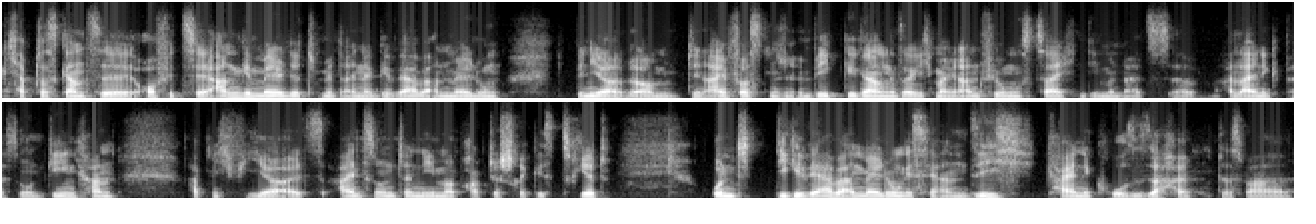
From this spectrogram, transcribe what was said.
Ich habe das Ganze offiziell angemeldet mit einer Gewerbeanmeldung bin ja ähm, den einfachsten Weg gegangen, sage ich mal in Anführungszeichen, die man als äh, alleinige Person gehen kann. Habe mich hier als Einzelunternehmer praktisch registriert. Und die Gewerbeanmeldung ist ja an sich keine große Sache. Das war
